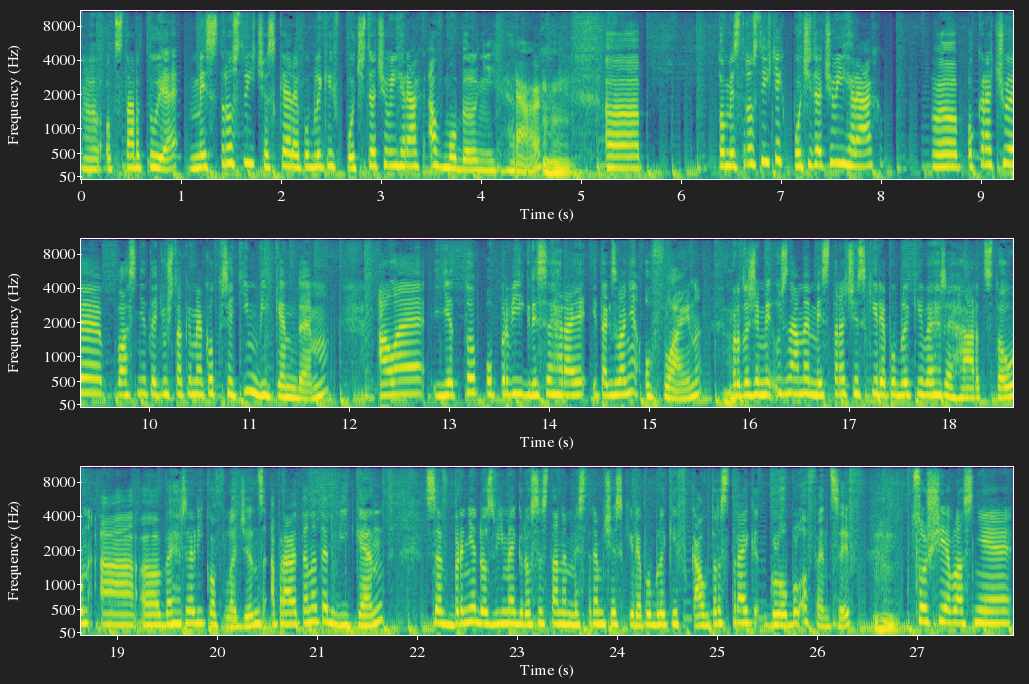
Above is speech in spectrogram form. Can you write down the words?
eh, odstartuje mistrovství České republiky v počítačových hrách a v mobilních hrách. Eh, to mistrovství v těch počítačových hrách pokračuje vlastně teď už takovým jako třetím víkendem, ale je to poprvé, kdy se hraje i takzvaně offline, protože my už známe mistra České republiky ve hře Hearthstone a eh, ve hře League of Legends. A právě tenhle ten víkend se v Brně dozvíme, kdo se stane mistrem České republiky v Counter-Strike Global Offensive, což je vlastně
